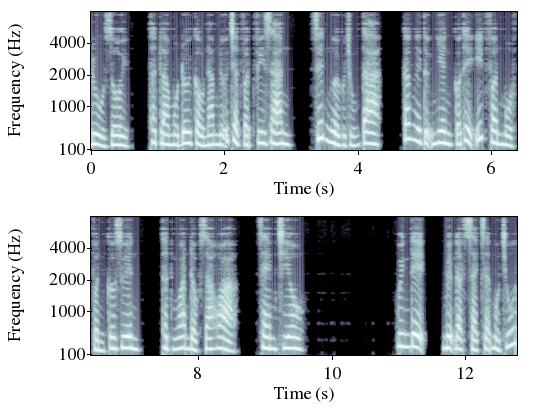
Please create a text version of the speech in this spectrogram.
Đủ rồi, thật là một đôi cầu nam nữ chật vật vi gian, giết người của chúng ta, các ngươi tự nhiên có thể ít phân một phần cơ duyên, thật ngoan độc ra hỏa, xem chiêu. Huynh đệ, miệng đặt sạch sẽ một chút.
